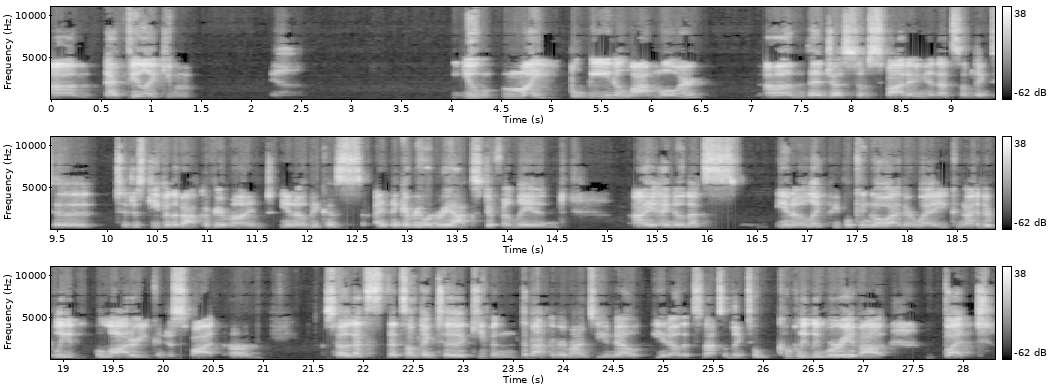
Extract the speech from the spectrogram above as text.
Um, I feel like you you might bleed a lot more um, than just some spotting, and that's something to to just keep in the back of your mind. You know, because I think everyone reacts differently, and I, I know that's you know like people can go either way. You can either bleed a lot or you can just spot. Um, so that's that's something to keep in the back of your mind, so you know you know that's not something to completely worry about, but.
